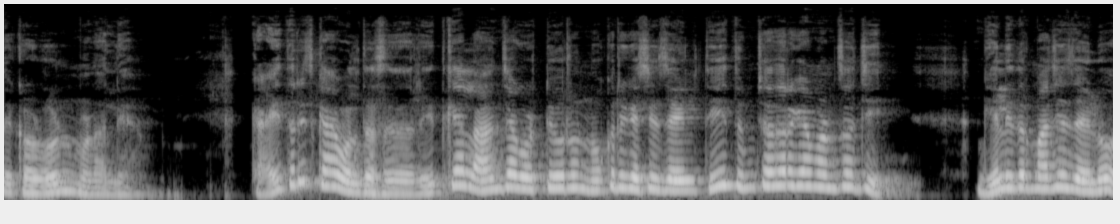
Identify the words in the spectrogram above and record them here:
ते कळवून म्हणाले. काहीतरीच काय बोलता सर? इतक्या लहानच्या गोष्टीवरून नोकरी कशी जाईल ती तुमच्यासारख्या माणसाची. गेली तर माझी जाईल हो.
